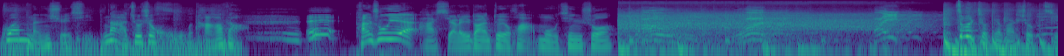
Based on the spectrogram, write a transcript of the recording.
关门学习，那就是唬她的。哎，谭书叶啊，写了一段对话，母亲说。怎么整天玩手机？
